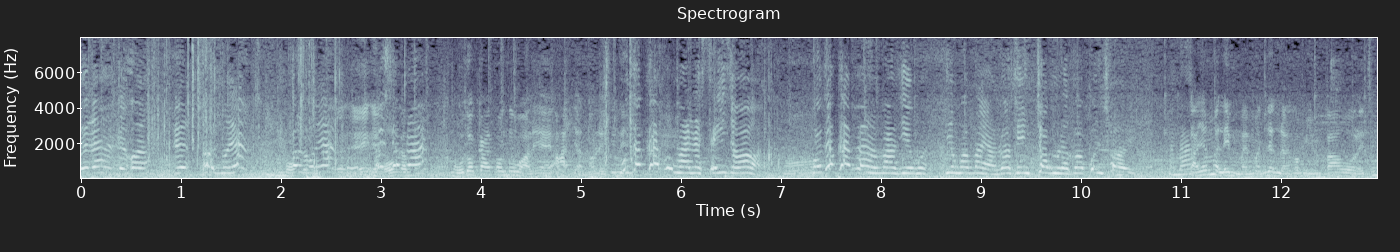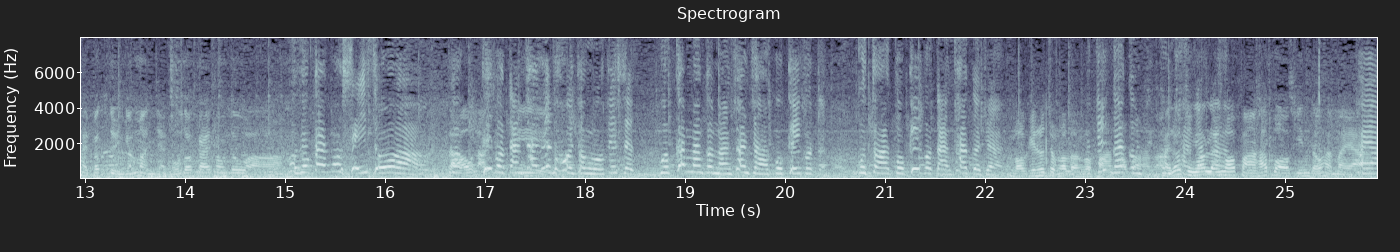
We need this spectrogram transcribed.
你咧，你我你會唔會啊？會唔會啊？你開心啦！好多街坊都話你係呃人，我哋先好多街坊話你死咗，好多街坊話要要我問人攞錢中啦個棺材，係咪？但因為你唔係問一兩個麵包喎，你真係不斷咁問人，好多街坊都話。好多街坊死咗啊！但我幾個蛋撻一開檔路啲食，我今晚個晚餐就係嗰幾個，我帶過幾個蛋撻㗎咋。我見到仲有兩個飯點解咁盒啊係咯，仲有兩個飯盒，我見到係咪啊？係啊，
